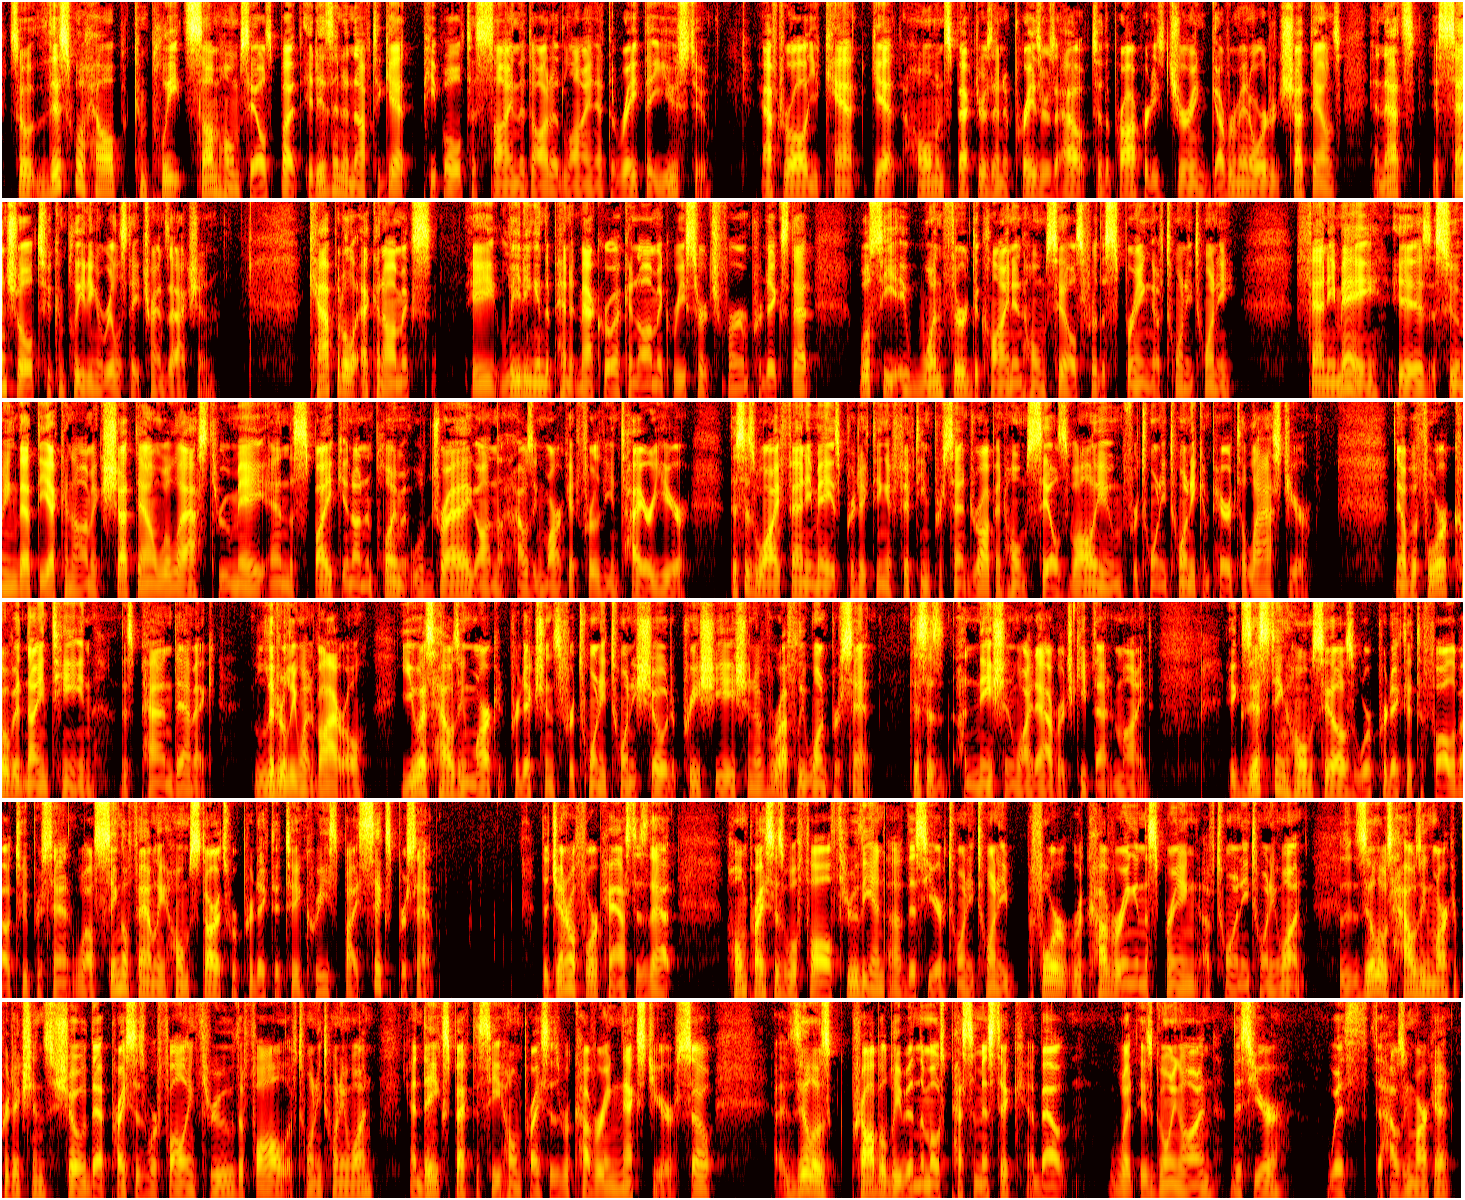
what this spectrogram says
So, this will help complete some home sales, but it isn't enough to get people to sign the dotted line at the rate they used to. After all, you can't get home inspectors and appraisers out to the properties during government ordered shutdowns, and that's essential to completing a real estate transaction. Capital Economics, a leading independent macroeconomic research firm, predicts that we'll see a one third decline in home sales for the spring of 2020. Fannie Mae is assuming that the economic shutdown will last through May and the spike in unemployment will drag on the housing market for the entire year. This is why Fannie Mae is predicting a 15% drop in home sales volume for 2020 compared to last year. Now, before COVID 19, this pandemic, literally went viral, U.S. housing market predictions for 2020 showed appreciation of roughly 1%. This is a nationwide average, keep that in mind. Existing home sales were predicted to fall about 2%, while single family home starts were predicted to increase by 6%. The general forecast is that home prices will fall through the end of this year, 2020, before recovering in the spring of 2021. Zillow's housing market predictions showed that prices were falling through the fall of 2021, and they expect to see home prices recovering next year. So, uh, Zillow's probably been the most pessimistic about what is going on this year with the housing market.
